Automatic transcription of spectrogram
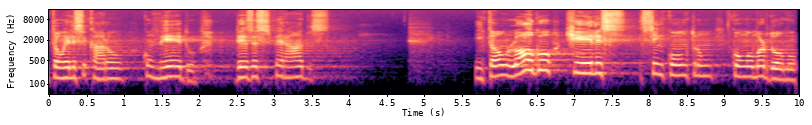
Então, eles ficaram com medo, desesperados. Então, logo que eles se encontram com o mordomo,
